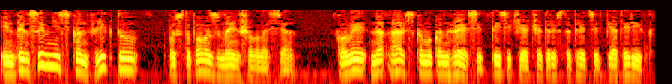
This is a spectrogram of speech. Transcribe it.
Інтенсивність конфлікту поступово зменшувалася. Коли на Арському конгресі 1435 рік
